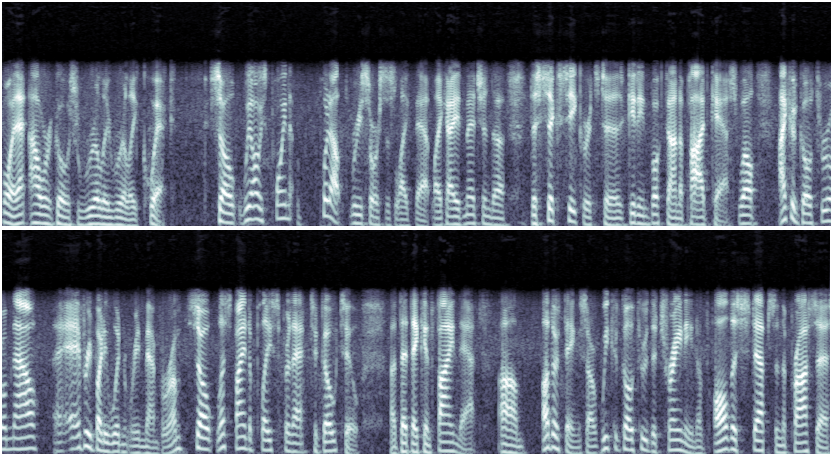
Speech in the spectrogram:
boy, that hour goes really, really quick. So we always point put out resources like that. Like I had mentioned, the the six secrets to getting booked on a podcast. Well, I could go through them now. Everybody wouldn't remember them. So let's find a place for that to go to, uh, that they can find that. Um, other things are we could go through the training of all the steps in the process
